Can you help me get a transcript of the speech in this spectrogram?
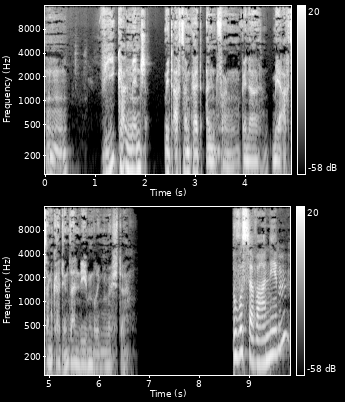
Mhm. Wie kann Mensch mit Achtsamkeit anfangen, wenn er mehr Achtsamkeit in sein Leben bringen möchte? Bewusster wahrnehmen,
